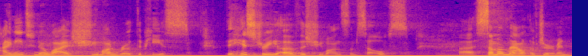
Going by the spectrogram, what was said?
I need to know why Schumann wrote the piece, the history of the Schumanns themselves, uh, some amount of German,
